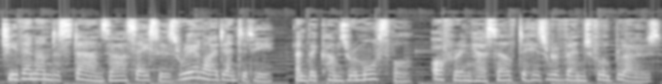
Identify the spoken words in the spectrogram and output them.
she then understands Arsace's real identity, and becomes remorseful, offering herself to his revengeful blows.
